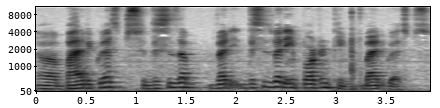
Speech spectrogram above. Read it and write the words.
uh, buy requests this is a very this is very important thing buy requests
